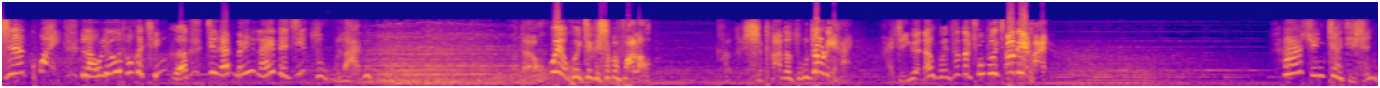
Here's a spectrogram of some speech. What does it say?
之快，老刘头和秦葛竟然没来得及阻拦。我倒要会会这个什么法老！看看是他的诅咒厉害，还是越南鬼子的冲锋枪厉害？阿勋站起身，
